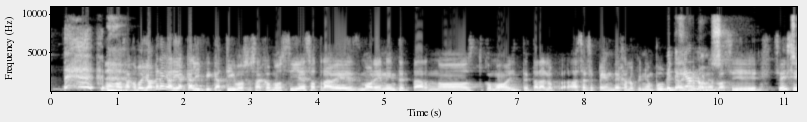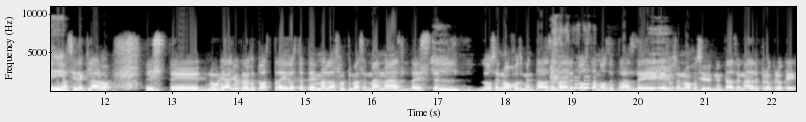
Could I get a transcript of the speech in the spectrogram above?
O sea, como yo agregaría calificativos, o sea, como si es otra vez Morena intentarnos, como intentar a lo- hacerse pendeja la opinión pública, déjenme ponerlo así, sí, sí, Sí. así de claro. Este, Nuria, yo creo que tú has traído este tema las últimas semanas, este, el- los enojos, mentadas de madre, todos estamos detrás de esos enojos y mentadas de madre, pero creo que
